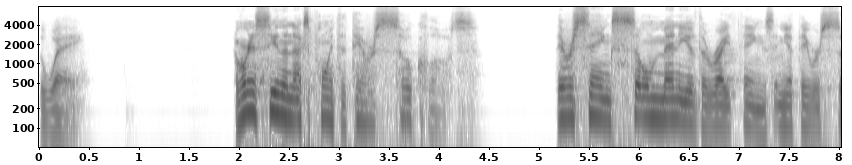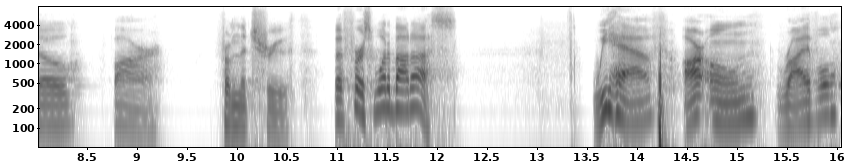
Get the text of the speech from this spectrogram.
the way. And we're going to see in the next point that they were so close. They were saying so many of the right things, and yet they were so far from the truth. But first, what about us? We have our own rival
